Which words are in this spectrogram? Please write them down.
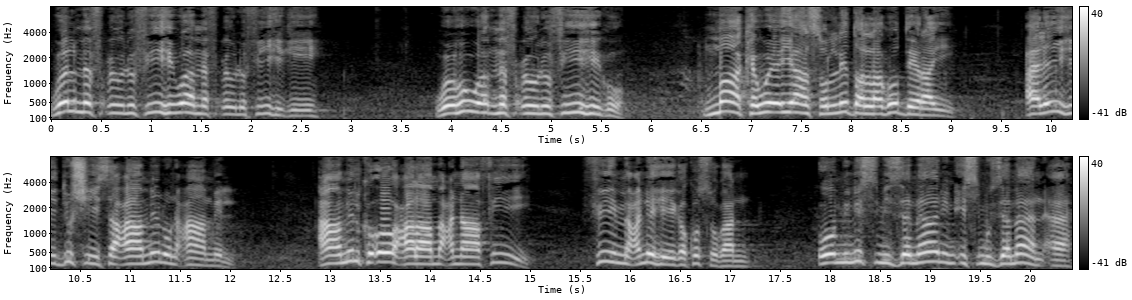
Walmafcuulu fiihi waa mafcuulu fiihigii wa huwa mafcuulu fiihigu. Maaka weeyaan sullida lagu diray calayhi dushiisa caamilun caamil. Caamilka oo calaa macnaa fii fii macnaheega ku sugan. Oo min ismi zamaanin ismu zamaan ah.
